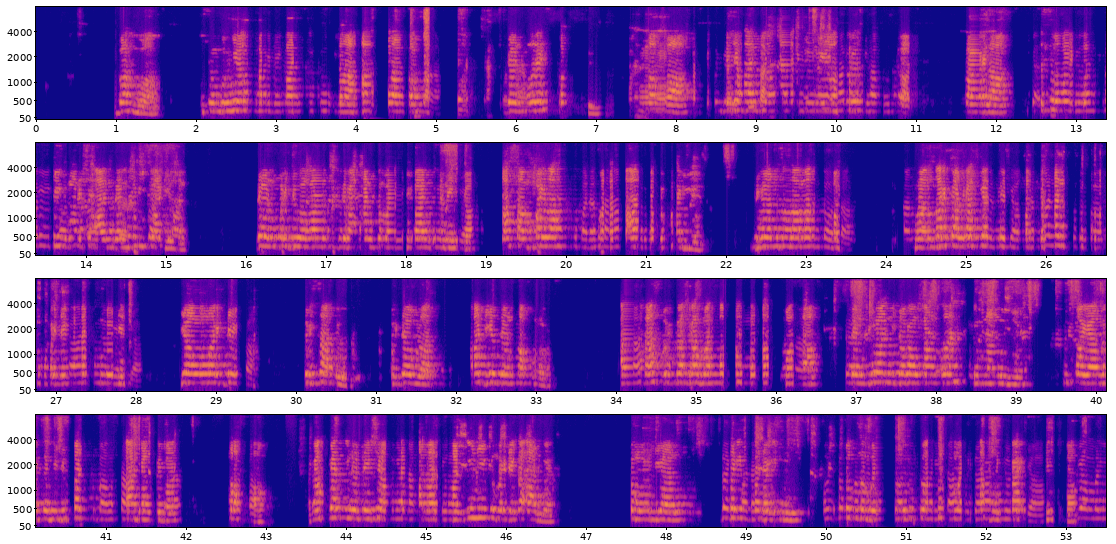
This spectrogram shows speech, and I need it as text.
bahwa sesungguhnya kemerdekaan itu adalah hak bangsa. Dan oleh sebab itu maka penjajahan dunia harus dihapuskan karena sesuai dengan prinsip kemanusiaan dan keadilan dan perjuangan gerakan kemerdekaan Indonesia sampailah kepada saat berbahagia dengan selamat mengantarkan rakyat Indonesia pada kemerdekaan Indonesia yang merdeka, bersatu, berdaulat, adil dan makmur. Atas berkat rahmat Allah Kuasa dan dengan didorongkan oleh keinginan luhur supaya berkehidupan kebangsaan yang bebas, maka rakyat Indonesia menyatakan dengan ini kemerdekaannya. Kemudian daripada ini untuk membentuk suatu negara Indonesia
